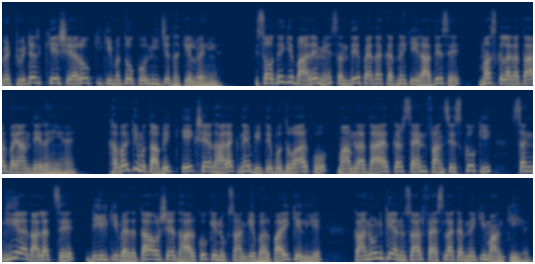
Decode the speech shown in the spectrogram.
वे ट्विटर के शेयरों की कीमतों को नीचे धकेल रहे हैं। इस सौदे के बारे में संदेह पैदा करने के इरादे से मस्क लगातार बयान दे रहे हैं। खबर के मुताबिक, एक शेयरधारक ने बीते बुधवार को मामला दायर कर सैन फ्रांसिस्को की संघीय अदालत से डील की वैधता और शेयरधारकों के नुकसान की भरपाई के लिए कानून के अनुसार फैसला करने की मांग की है।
